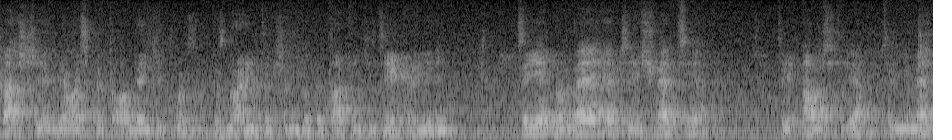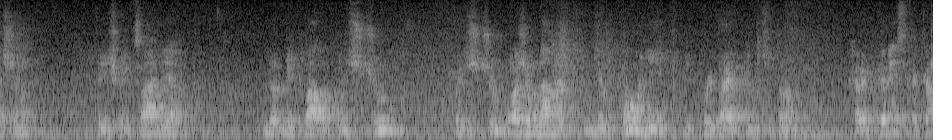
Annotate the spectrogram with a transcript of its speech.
краще, якби я вас питав, деякі то знають, так що не допитати, які це є країни. Це є Норвегія, це є Швеція, це є Австрія, це є Німеччина, це є Швейцарія. Ну, відклали Польщу. Польщу, може, вона не- в повній відповідає тим чи там характеристикам,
